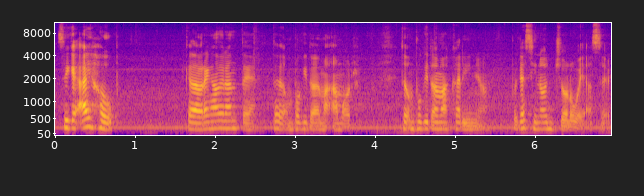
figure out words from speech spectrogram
Así que I hope que de ahora en adelante te dé un poquito de más amor, te dé un poquito de más cariño, porque si no, yo lo voy a hacer.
